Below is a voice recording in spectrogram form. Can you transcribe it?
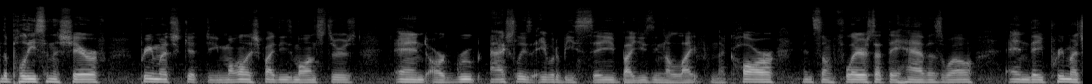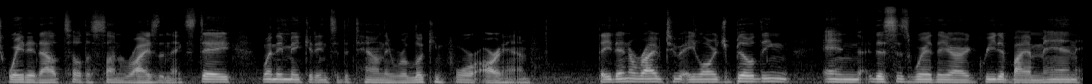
the police and the sheriff pretty much get demolished by these monsters and our group actually is able to be saved by using the light from the car and some flares that they have as well and they pretty much waited out till the sun rise the next day when they make it into the town they were looking for Ardham. They then arrive to a large building and this is where they are greeted by a man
